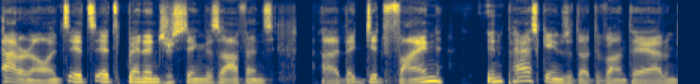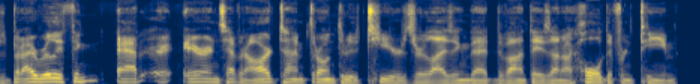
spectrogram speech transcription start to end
I don't know. It's it's it's been interesting. This offense, uh, they did fine in past games without Davante Adams, but I really think Ad- Aaron's having a hard time throwing through the tears, realizing that Davante's on a whole different team.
